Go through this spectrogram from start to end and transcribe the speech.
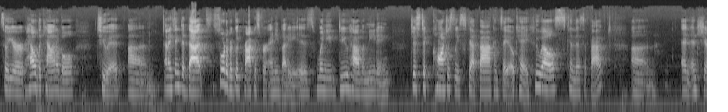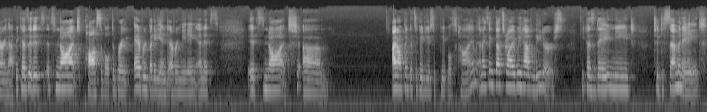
So you're held accountable to it. Um, and I think that that's sort of a good practice for anybody is when you do have a meeting, just to consciously step back and say, okay, who else can this affect? Um, and, and sharing that because it is it's not possible to bring everybody into every meeting and it's it's not um, I don't think it's a good use of people's time and I think that's why we have leaders because they need to disseminate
